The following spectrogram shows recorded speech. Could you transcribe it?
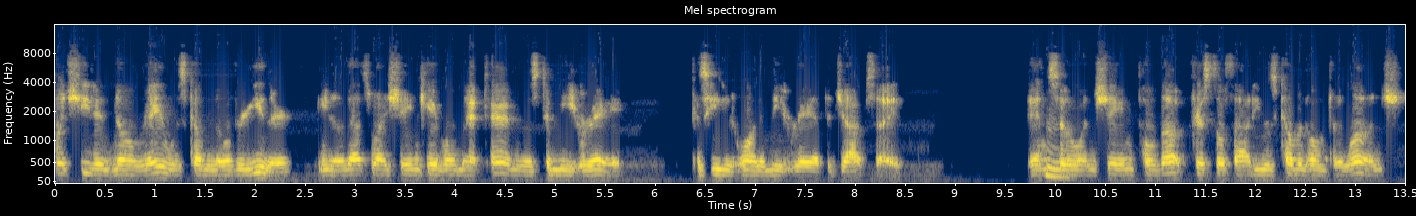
but she didn't know Ray was coming over either. You know that's why Shane came home at ten was to meet Ray because he didn't want to meet Ray at the job site. And so when Shane pulled up, Crystal thought he was coming home for lunch,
